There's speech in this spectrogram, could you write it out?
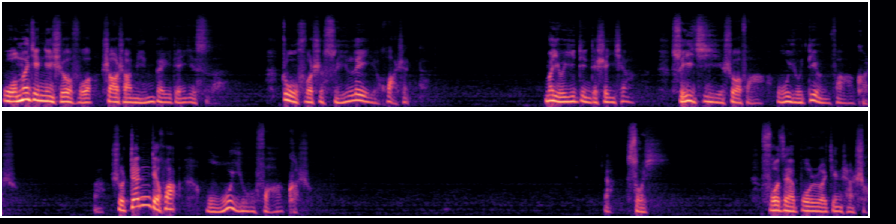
我们今天学佛，稍稍明白一点意思。诸佛是随类化身的，没有一定的身相，随机说法，无有定法可说。啊，说真的话，无有法可说。啊，所以佛在般若经上说：“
